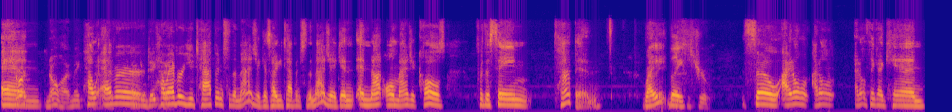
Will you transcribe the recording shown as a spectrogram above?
And sure. no, I make however I, I however that. you tap into the magic is how you tap into the magic, and and not all magic calls for the same tap in, right? Like this is true. So I don't I don't I don't think I can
